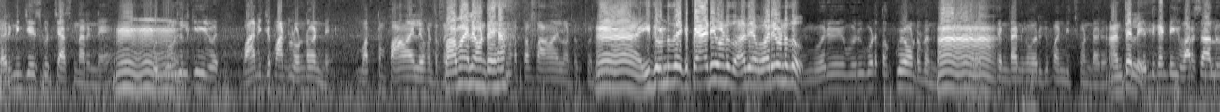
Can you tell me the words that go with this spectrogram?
దరి నుంచి వేసుకొచ్చేస్తున్నారండి కొద్ది. రోజులకి వాణిజ్య పంటలు ఉండవండి మొత్తం పామాయిలే ఉంటుంది. పామాయిలే ఉంటాయా? మొత్తం పామాయిల్ ఉంటుంది ఇది ఉండదు ఇక ప్యాడీ ఉండదు అదే వరి ఉండదు. వరి వరి కూడా తక్కువే ఉంటదండి. తినడానికి వరకు పండించుకుంటారు. అంతేలే. ఎందుకంటే ఈ వర్షాలు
